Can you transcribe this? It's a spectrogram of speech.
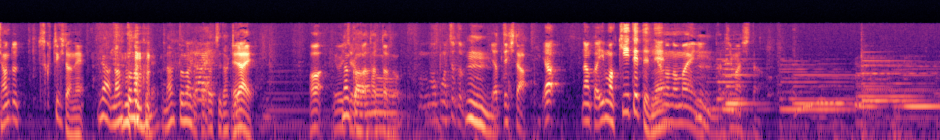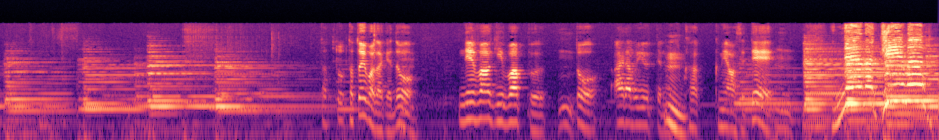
ちゃんとってきたね。ういやなんとなくね。なんとなく形だけ。偉い。あ陽一郎が立ったぞ。僕もちょっと、いうん。やってきた。やなんか今聞いててね。ピアノの前に立ちました、たと例えばだけど「Never Give Up」と「I Love You」っていうのをか、組み合わせて「Never Give Up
